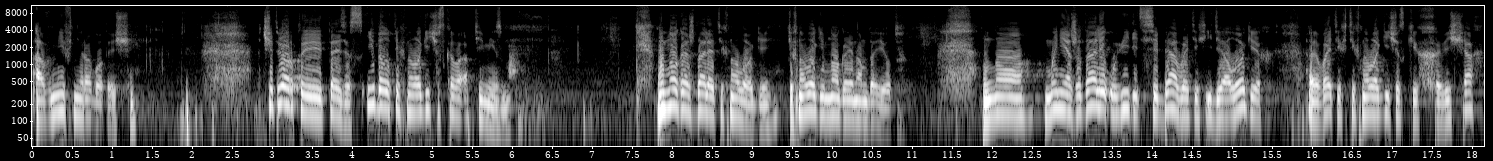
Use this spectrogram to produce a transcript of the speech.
а в миф неработающий. Четвертый тезис – идол технологического оптимизма. Мы многое ждали от технологий. Технологии многое нам дают. Но мы не ожидали увидеть себя в этих идеологиях, э, в этих технологических вещах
